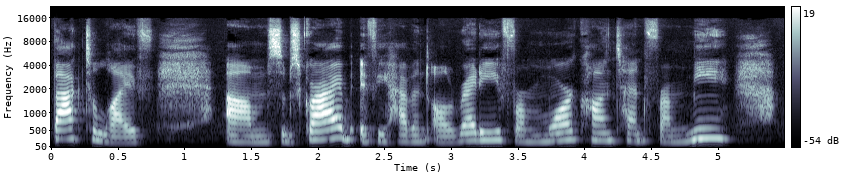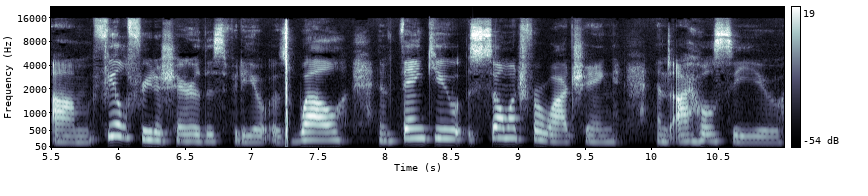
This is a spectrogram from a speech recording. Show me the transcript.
back to life. Um, subscribe if you haven't already for more content from me. Um, feel free to share this video as well. And thank you so much for watching, and I will see you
